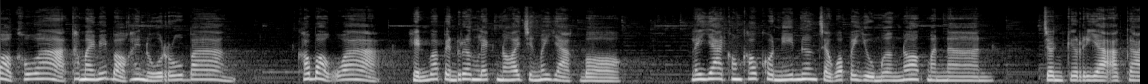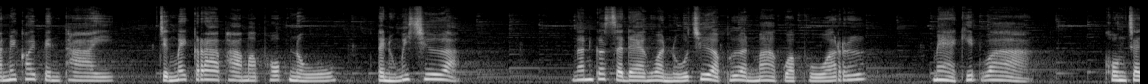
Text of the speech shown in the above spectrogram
บอกเขาว่าทำไมไม่บอกให้หนูรู้บ้าง เขาบอกว่าเห็นว่าเป็นเรื่องเล็กน้อยจึงไม่อยากบอก และญาติของเขาคนนี้เนื่องจากว่าไปอยู่เมืองนอกมานาน จนกิริยาอาการไม่ค่อยเป็นไทย จึงไม่กล้าพามาพบหนู แต่หนูไม่เชื่อ นั่นก็แสดงว่าหนูเชื่อเพื่อนมากกว่าผัวหรือ แม่คิดว่า คงจะ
